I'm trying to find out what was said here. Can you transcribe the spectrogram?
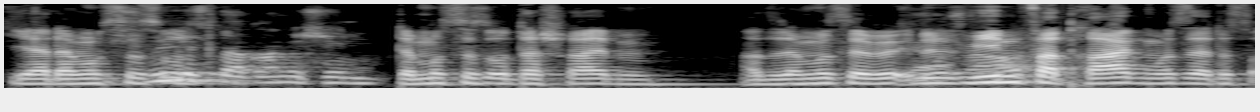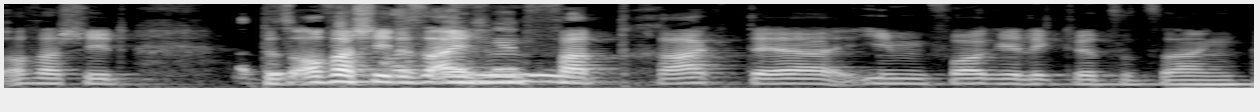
ja, der muss ich will es da gar nicht hin. Der muss das unterschreiben. Also der muss ja, ja wie ein Vertrag muss er das Offersheet. Das Offersheet ist eigentlich ein Vertrag, der ihm vorgelegt wird sozusagen.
